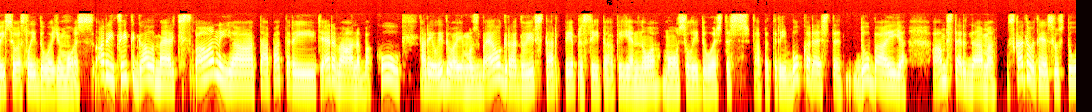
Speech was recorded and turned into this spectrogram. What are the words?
visos lidojumos. Arī citi galamērķi Spānijā, tāpat arī Ķerevāna, Baku, arī lidojumi uz Belgradu ir starp pieprasītākajiem no mūsu lidostas. Tāpat arī Bukareste, Dubaja, Amsterdama. Skatoties uz to,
